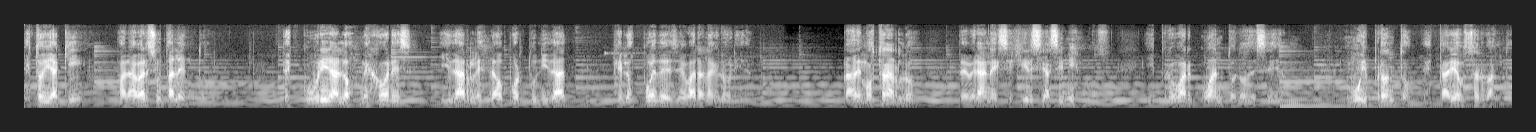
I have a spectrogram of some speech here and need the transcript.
Estoy aquí para ver su talento, descubrir a los mejores y darles la oportunidad que los puede llevar a la gloria. Para demostrarlo, deberán exigirse a sí mismos y probar cuánto lo desean. Muy pronto estaré observando.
